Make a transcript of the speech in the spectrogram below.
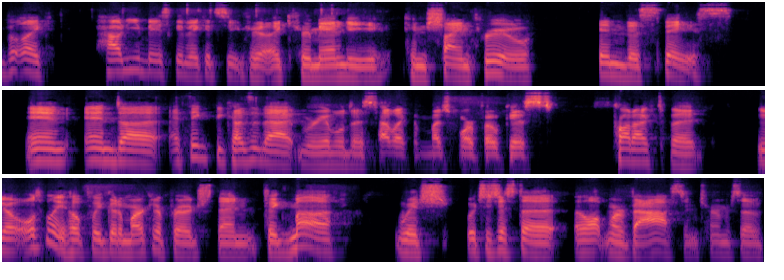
but like, how do you basically make it so you, like humanity can shine through in this space? And and uh, I think because of that, we're able to have like a much more focused product, but you know, ultimately, hopefully, go to market approach than Figma, which which is just a, a lot more vast in terms of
